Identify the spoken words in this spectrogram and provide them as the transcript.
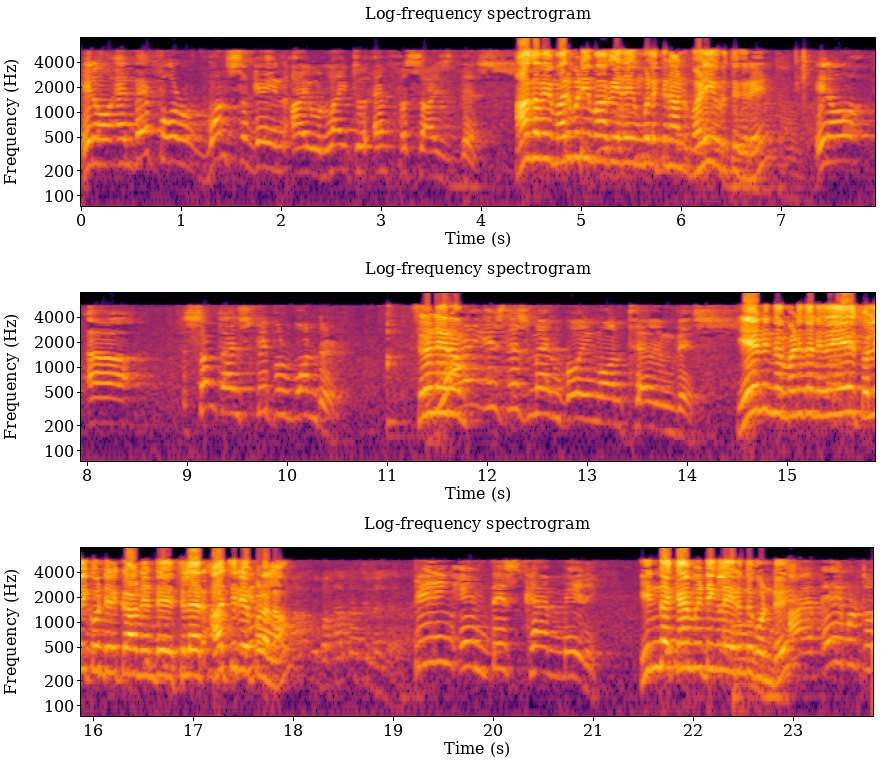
You know, and therefore, once again, I would like to emphasize this. ஆகவே மறுபடியுமாக இதை உங்களுக்கு நான் வலியுறுத்துகிறேன் You know, uh, sometimes people wonder, why is this man going on telling this? ஏன் இந்த மனிதன் இதையே சொல்லிக் கொண்டிருக்கிறான் என்று சிலர் ஆச்சரியப்படலாம். Being in this camp meeting, இந்த கேம்ப் மீட்டிங்ல இருந்து கொண்டு I am able to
